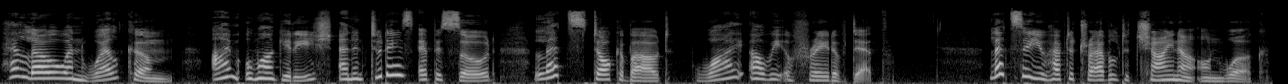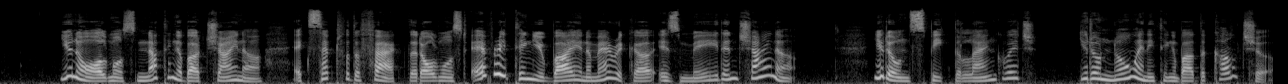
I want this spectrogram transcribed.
Hello and welcome. I'm Uma Girish, and in today's episode, let's talk about why are we afraid of death? Let's say you have to travel to China on work. You know almost nothing about China except for the fact that almost everything you buy in America is made in China. You don't speak the language. You don't know anything about the culture.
